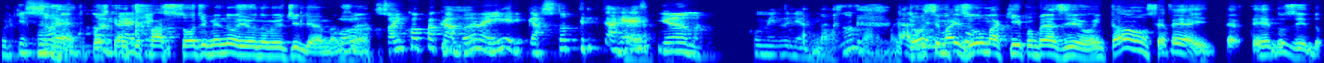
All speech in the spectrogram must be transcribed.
Porque só é, depois que ele passou, diminuiu o número de lhamas. Pô, né? Só em Copacabana aí, ele gastou 30 reais é. de lhama comendo lhama. Nossa, cara, trouxe mais uma aqui para o Brasil. Então, você vê aí, deve ter reduzido.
